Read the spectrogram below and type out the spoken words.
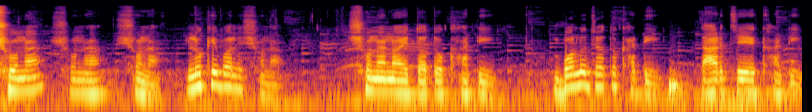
সোনা সোনা সোনা লোকে বলে সোনা সোনা নয় তত খাঁটি, বলো যত খাঁটি, তার চেয়ে খাঁটি।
